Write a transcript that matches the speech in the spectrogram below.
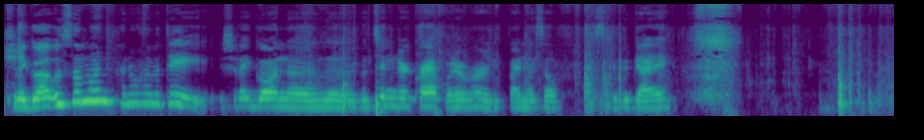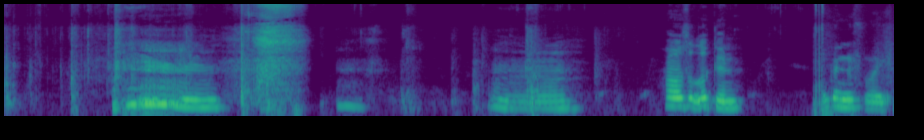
Should I go out with someone? I don't have a date. Should I go on the, the, the Tinder crap, whatever, and find myself a stupid guy? Mm. How's it looking? Looking this light.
